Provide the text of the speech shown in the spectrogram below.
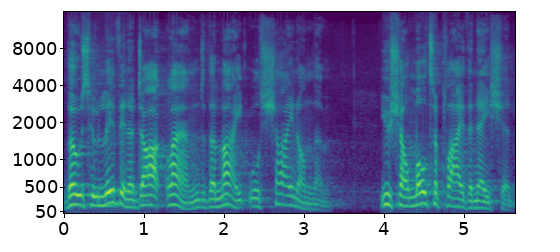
Those who live in a dark land, the light will shine on them. You shall multiply the nation.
